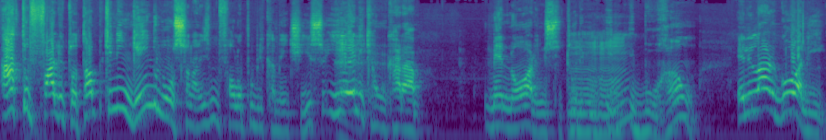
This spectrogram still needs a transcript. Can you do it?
Ato falho total, porque ninguém do bolsonarismo falou publicamente isso. E ele, que é um cara menor e- Uhum. e, e burrão, Ele largou ali.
